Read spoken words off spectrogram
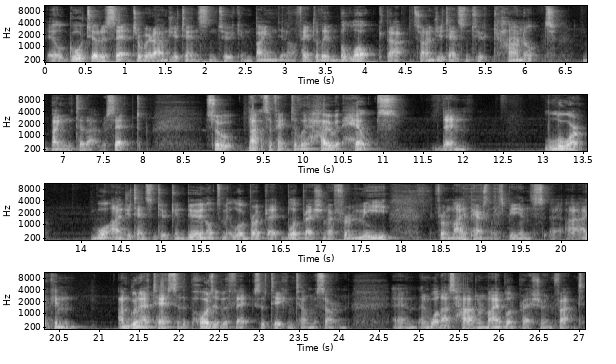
it'll go to a receptor where angiotensin 2 can bind and it'll effectively block that so angiotensin 2 cannot bind to that receptor. So that's effectively how it helps then lower what angiotensin 2 can do and ultimately lower blood, pre- blood pressure. Now for me, from my personal experience, uh, I, I can I'm going to attest to the positive effects of taking telmisartan um, and what that's had on my blood pressure. In fact,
